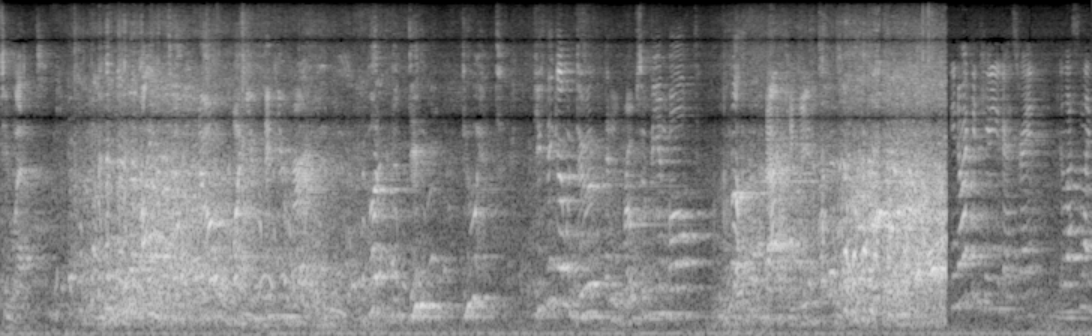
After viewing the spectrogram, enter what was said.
duet. I don't know what you think you heard, but you didn't do it. Do you think I would do it and ropes would be involved? I'm not that picky. You know I can hear you guys, right? You're less than like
